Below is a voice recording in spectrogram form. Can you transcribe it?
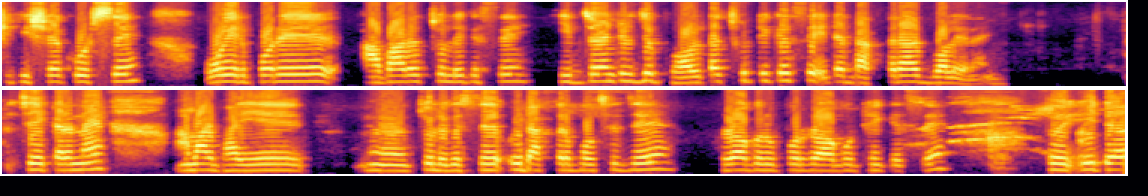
চিকিৎসা করছে। ও এরপরে আবারও চলে গেছে। হিপ জয়েন্টের যে বলটা ছুটে গেছে, এটা ডাক্তার আর বলে নাই। যে কারণে আমার ভাইয়ে চলে গেছে। ওই ডাক্তার বলছে যে, রগের উপর রগ উঠে গেছে। তো এটা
